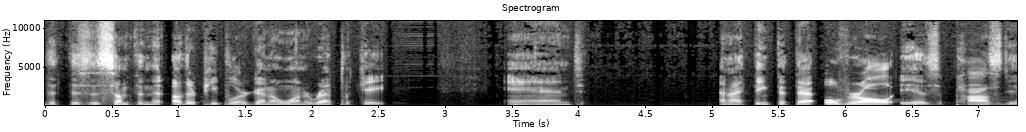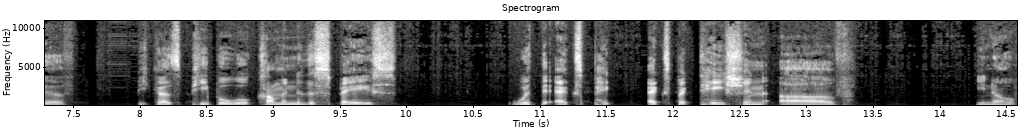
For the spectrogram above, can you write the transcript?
that this is something that other people are going to want to replicate, and and I think that that overall is positive because people will come into the space with the expect expectation of you know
